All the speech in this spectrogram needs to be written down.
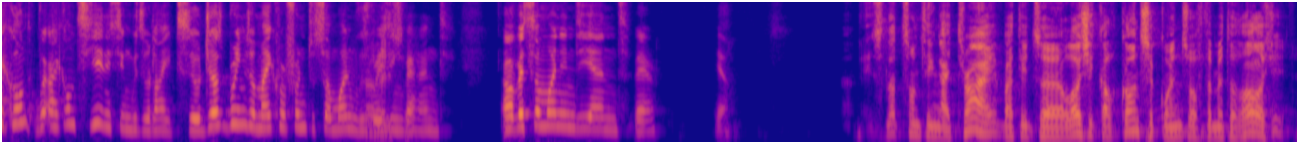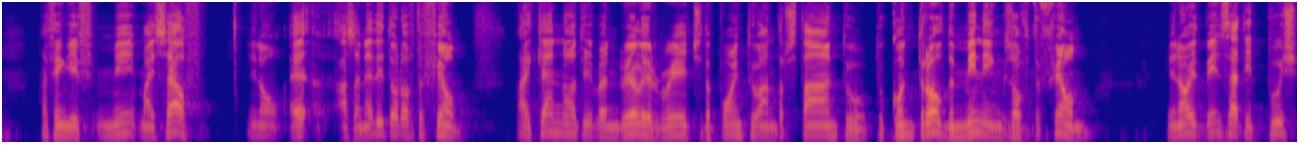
I can't well, I can't see anything with the light. So just bring the microphone to someone who's Oh, there is raising their hand. Oh, there's someone in the end there. It's not something I try, but it's a logical consequence of the methodology. I think if me, myself, you know, eh, as an editor of the film, I cannot even really reach the point to understand, to, to control the meanings of the film, you know, it means that it push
